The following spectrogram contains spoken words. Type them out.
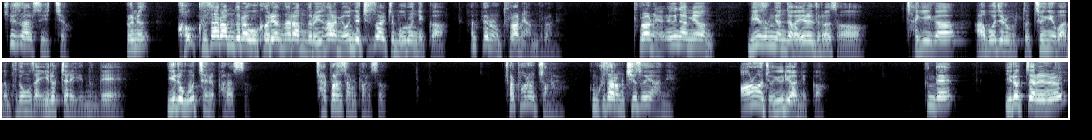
취소할 수 있죠. 그러면 거- 그 사람들하고 거래한 사람들은 이 사람이 언제 취소할지 모르니까 한편으로는 불안해, 안 불안해? 불안해요. 왜냐하면 미성년자가 예를 들어서 자기가 아버지로부터 증여받은 부동산 1억짜리가 있는데 1억 5천에 팔았어. 잘 팔았어, 잘못 팔았어? 잘 팔았잖아요. 그럼 그 사람은 취소해야 안 해. 안 하죠. 유리하니까. 근데 1억짜리를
